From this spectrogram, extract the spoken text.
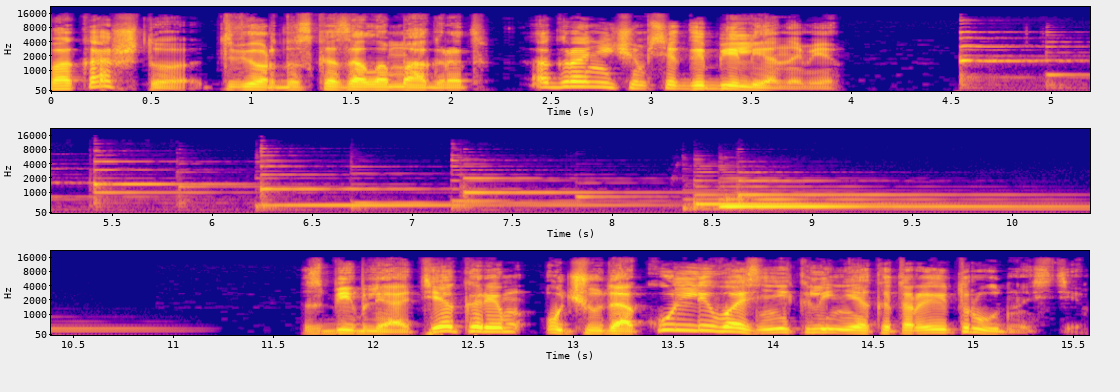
«Пока что, — твердо сказала Магрот, — ограничимся гобеленами». С библиотекарем у чудакулли возникли некоторые трудности.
